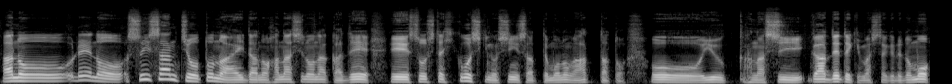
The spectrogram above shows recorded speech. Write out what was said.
あの、例の水産庁との間の話の中で、えー、そうした非公式の審査ってものがあったという話が出てきましたけれども、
